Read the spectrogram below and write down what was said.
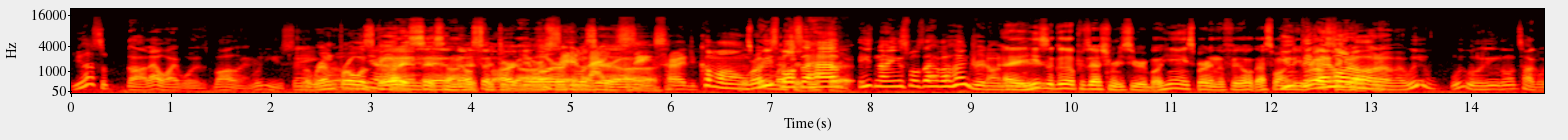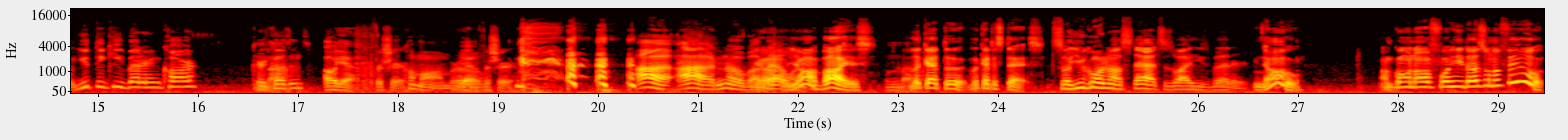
You have some. Oh, that white boy is balling. What are you saying? Renfro bro? was He had good like and, and Nelson. Agholor, he was like your. Uh, 600. Come on, bro. He's supposed to have. threat. He's not even supposed to have hundred on. Hey, here. he's a good possession receiver, but he ain't spreading the field. That's why I You need think? Russ Hey, to hold get on, hold on, man. We we weren't even gonna talk about. You think he's better than Carr? Kirk Nah. Cousins? oh yeah, for sure. Come on, bro. Yeah, for sure. I I know about that Y'all, one. y'all biased. Nah. Look at the look at the stats. So you going off stats is why he's better. No, I'm going off what he does on the field.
